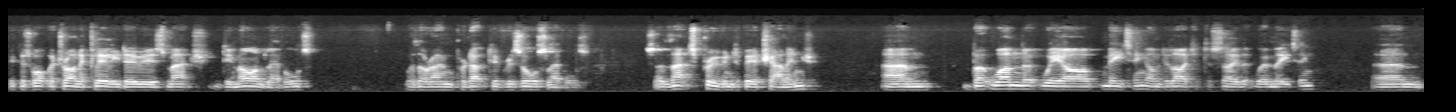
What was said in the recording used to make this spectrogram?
because what we're trying to clearly do is match demand levels with our own productive resource levels. So that's proving to be a challenge. Um, but one that we are meeting. I'm delighted to say that we're meeting. Um,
